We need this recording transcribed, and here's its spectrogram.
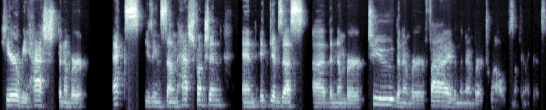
Here we hash the number x using some hash function, and it gives us uh, the number 2, the number 5, and the number 12, something like this.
